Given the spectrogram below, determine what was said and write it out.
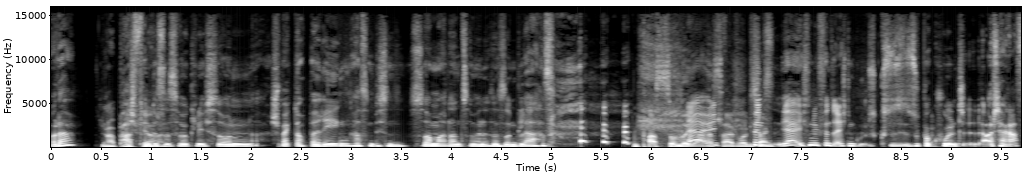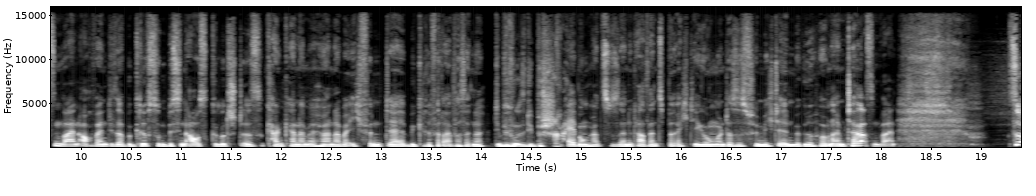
Oder? Ja, passt Ich finde, ja. das ist wirklich so ein, schmeckt auch bei Regen, hast ein bisschen Sommer dann zumindest in so einem Glas. passt zu unserer Ja, Jahreszeit, wollte ich sagen. Ja, ich finde es echt einen super coolen Terrassenwein, auch wenn dieser Begriff so ein bisschen ausgelutscht ist, kann keiner mehr hören, aber ich finde, der Begriff hat einfach seine, die, beziehungsweise die Beschreibung hat so seine Daseinsberechtigung und das ist für mich der Inbegriff von einem Terrassenwein. So,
